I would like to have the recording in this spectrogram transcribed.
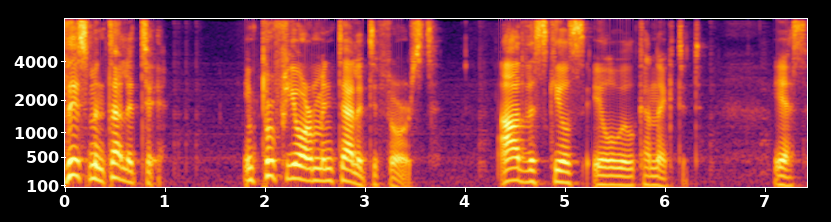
this mentality. Improve your mentality first. Other skills it will connect it. Yes,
